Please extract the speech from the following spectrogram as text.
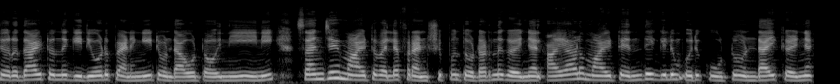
ചെറുതായിട്ടൊന്ന് ഗിരിയോട് പിണങ്ങിയിട്ടുണ്ടാവും കേട്ടോ നീ ഇനി സഞ്ജയുമായിട്ട് വല്ല ഫ്രണ്ട്ഷിപ്പും തുടർന്നു കഴിഞ്ഞാൽ അയാളുമായിട്ട് എന്തെങ്കിലും ഒരു കൂട്ടും ഉണ്ടായിക്കഴിഞ്ഞാൽ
